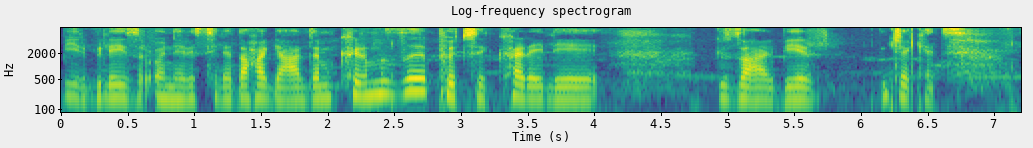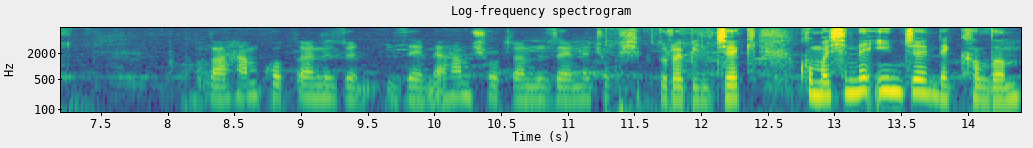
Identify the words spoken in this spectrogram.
Bir blazer önerisiyle daha geldim. Kırmızı pötü kareli güzel bir ceket. Bu da hem kotların üzerine hem şortların üzerine çok şık durabilecek. Kumaşı ne ince ne kalın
